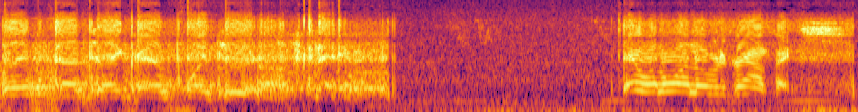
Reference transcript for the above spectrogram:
Wind contact. Cat 11 over to ground fix.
